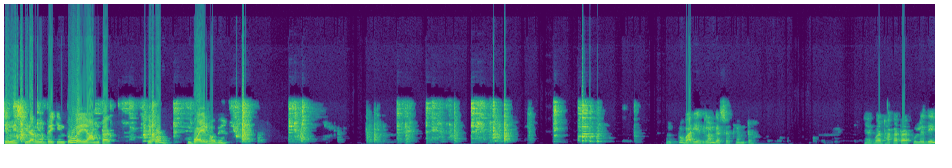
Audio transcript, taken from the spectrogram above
চিনির শিরার মধ্যে কিন্তু এই আমটা এরপর বয়েল হবে। একটু বাড়িয়ে দিলাম গ্যাসের ফ্লেমটা। একবার ঢাকাটা খুলে দিই।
